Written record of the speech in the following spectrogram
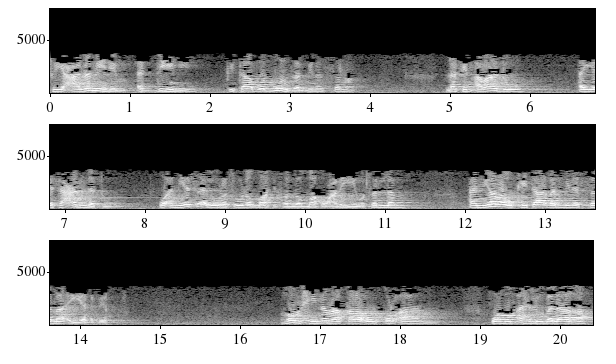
في عالمهم الديني كتاب منزل من السماء. لكن أرادوا أن يتعنتوا وأن يسألوا رسول الله صلى الله عليه وسلم أن يروا كتابا من السماء يهبط. هم حينما قرأوا القرآن وهم أهل بلاغة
